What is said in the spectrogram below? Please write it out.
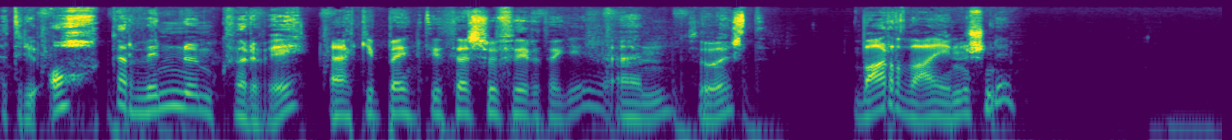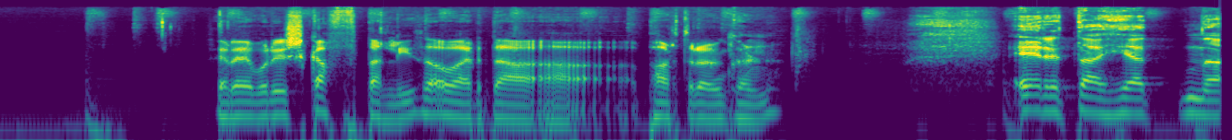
Þetta er í okkar vinnu umhverfi Ekki beint í þessu fyrirtæki En, þú veist, var það einu sinni? Þegar þið voru í skaftalí þá er þetta uh, partur af umhverfinu. Er þetta hérna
